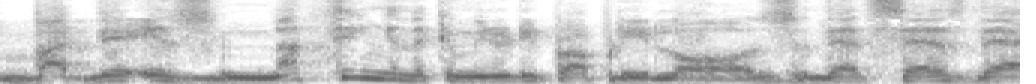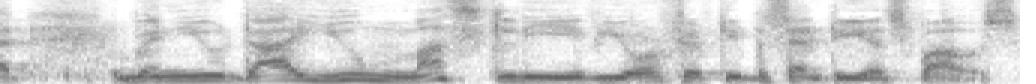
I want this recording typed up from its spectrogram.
but there is nothing in the community property laws that says that when you die, you must leave your 50% to your spouse.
